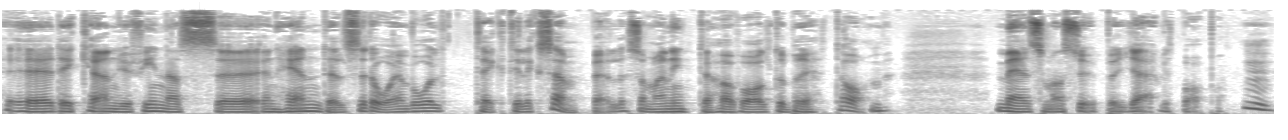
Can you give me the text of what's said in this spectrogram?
Eh, det kan ju finnas eh, en händelse då, en våldtäkt till exempel, som man inte har valt att berätta om. Men som man super jävligt bra på. Mm.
